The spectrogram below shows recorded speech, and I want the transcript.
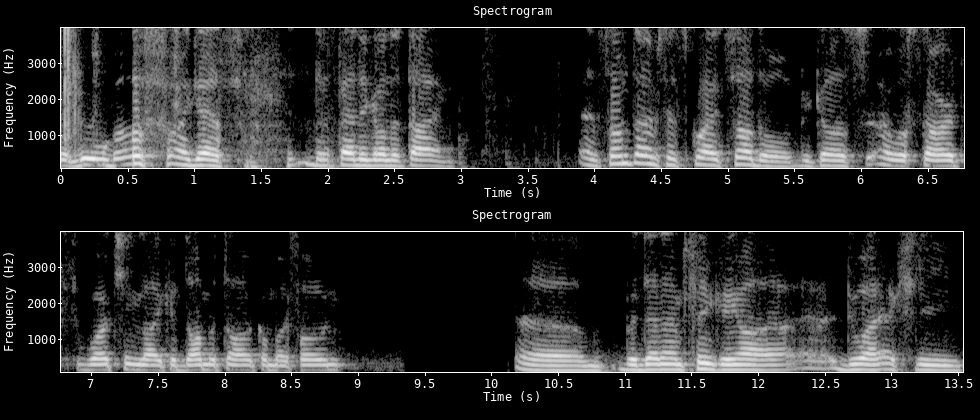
Doing both, I guess, depending on the time. And sometimes it's quite subtle because I will start watching like a Dhamma talk on my phone. Um, but then I'm thinking, uh, do I actually,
